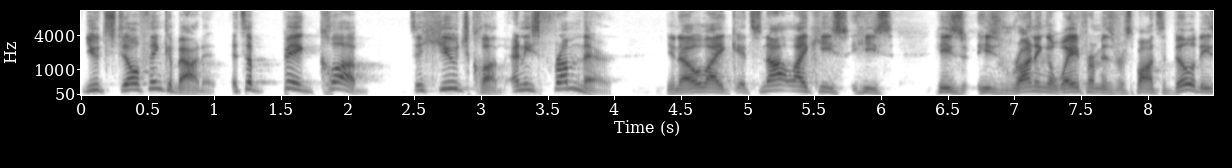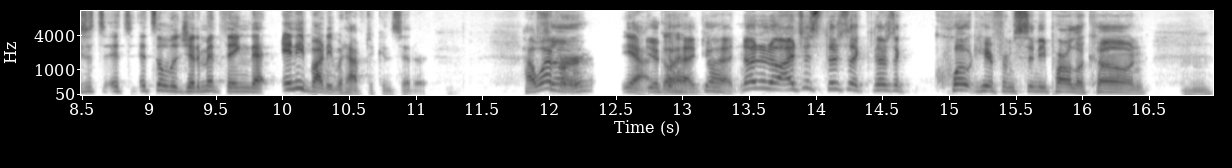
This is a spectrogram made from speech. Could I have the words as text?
you'd still think about it. It's a big club. It's a huge club, and he's from there. You know, like it's not like he's he's he's he's running away from his responsibilities. It's it's it's a legitimate thing that anybody would have to consider. However, yeah, Yeah, go, ahead. Go ahead. No, no, no. I just there's like there's a quote here from Cindy Parlow Cone Mhm.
